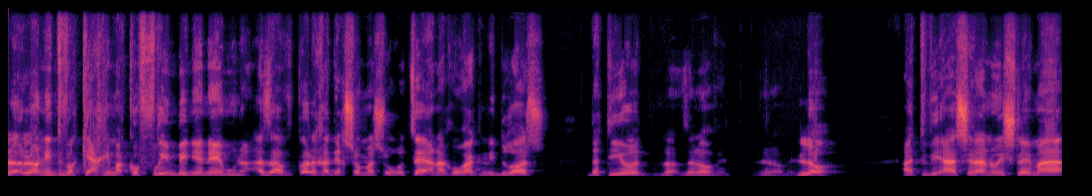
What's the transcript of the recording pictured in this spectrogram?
לא, לא נתווכח עם הכופרים בענייני אמונה. עזוב, כל אחד יחשוב מה שהוא רוצה, אנחנו רק נדרוש דתיות, לא, זה לא עובד, זה לא עובד. לא. התביעה שלנו היא שלמה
